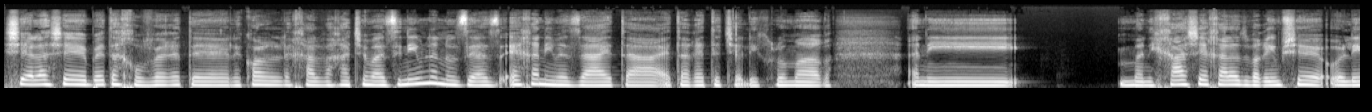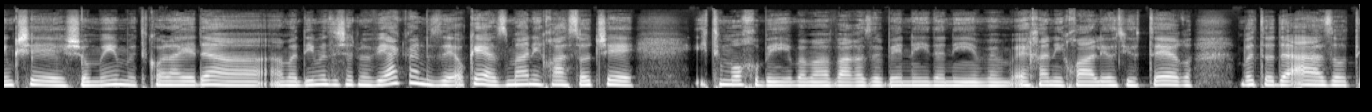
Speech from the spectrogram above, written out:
שאלה שבטח עוברת אה, לכל אחד ואחת שמאזינים לנו זה, אז איך אני מזהה את, ה, את הרטט שלי? כלומר, אני מניחה שאחד הדברים שעולים כששומעים את כל הידע המדהים הזה שאת מביאה כאן, זה אוקיי, אז מה אני יכולה לעשות שיתמוך בי במעבר הזה בין עידנים, ואיך אני יכולה להיות יותר בתודעה הזאת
